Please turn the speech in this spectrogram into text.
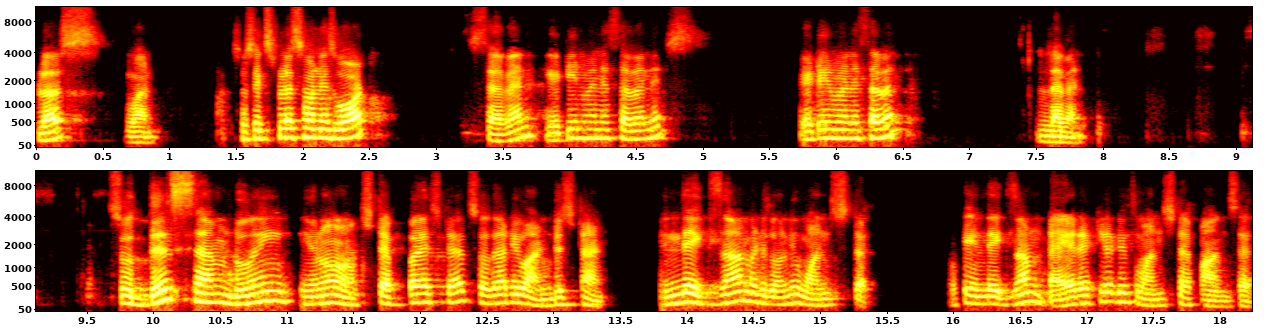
plus 1. So 6 plus 1 is what? 7. 18 minus 7 is? 18 minus 7? 11. So this I'm doing, you know, step by step so that you understand. In the exam, it is only one step. Okay, in the exam, directly it is one step answer.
